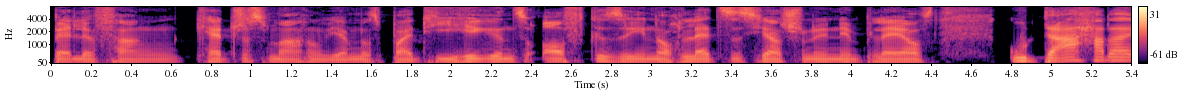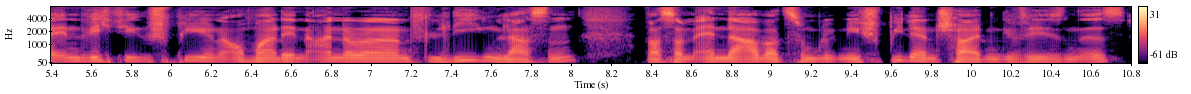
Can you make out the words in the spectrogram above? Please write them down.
Bälle fangen, Catches machen. Wir haben das bei T. Higgins oft gesehen, auch letztes Jahr schon in den Playoffs. Gut, da hat er in wichtigen Spielen auch mal den einen oder anderen liegen lassen, was am Ende aber zum Glück nicht spielentscheidend gewesen ist.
